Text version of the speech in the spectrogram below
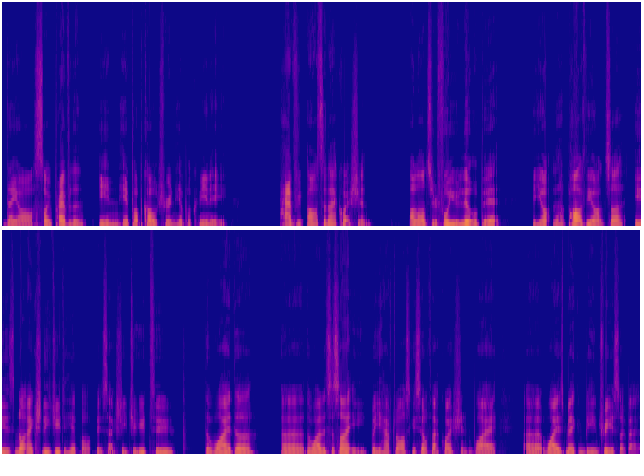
they are so prevalent in hip hop culture and hip hop community? Have you answered that question? I'll answer it for you a little bit. The, the part of the answer is not actually due to hip hop. It's actually due to the wider uh, the wider society. But you have to ask yourself that question: Why, uh, why is Megan being treated so bad?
